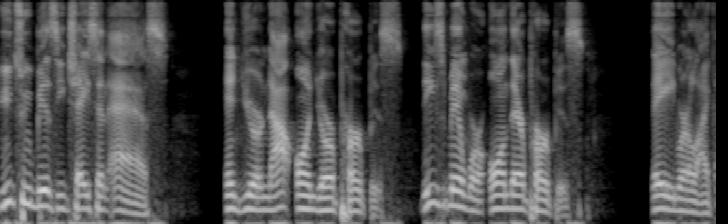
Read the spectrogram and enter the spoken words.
You too busy chasing ass, and you're not on your purpose. These men were on their purpose. They were like,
